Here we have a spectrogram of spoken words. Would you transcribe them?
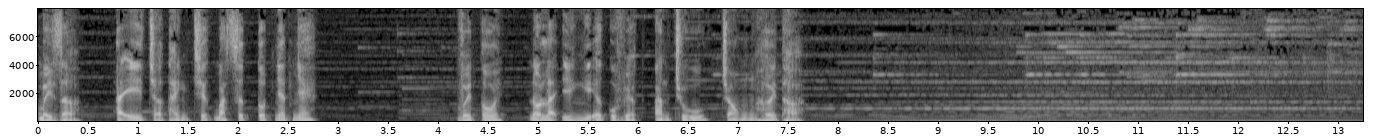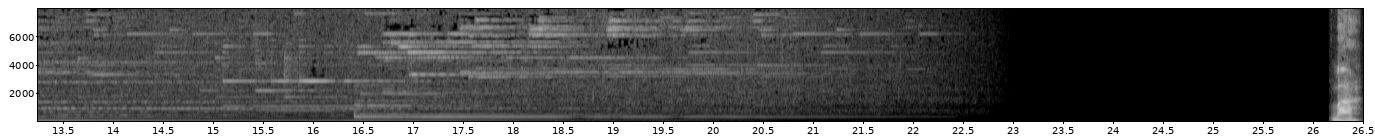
Bây giờ, hãy trở thành chiếc bát sứt tốt nhất nhé. Với tôi, đó là ý nghĩa của việc an trú trong hơi thở. Ba,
